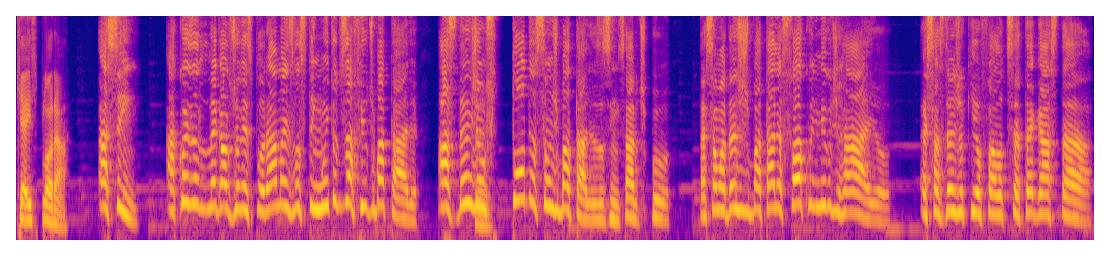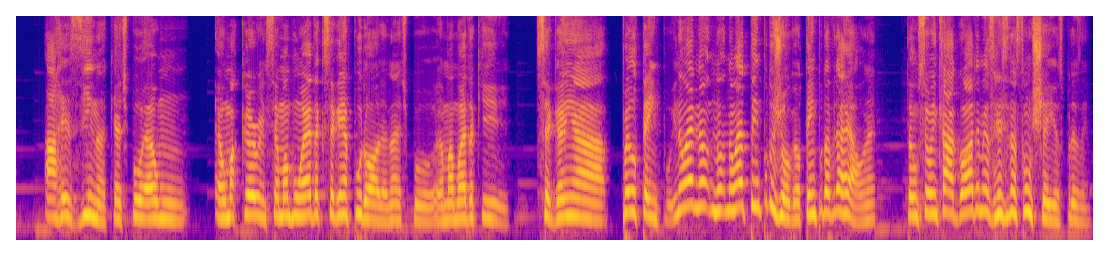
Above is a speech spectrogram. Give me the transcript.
que é explorar? Assim, a coisa legal do jogo é explorar, mas você tem muito desafio de batalha. As dungeons todas são de batalhas, assim, sabe? Tipo, essa é uma dungeon de batalha só com inimigo de raio. Essas dungeons que eu falo que você até gasta a resina, que é tipo, é um. É uma currency, é uma moeda que você ganha por hora, né? Tipo, é uma moeda que você ganha pelo tempo. E não é, não não é o tempo do jogo, é o tempo da vida real, né? Então, se eu entrar agora, minhas resinas estão cheias, por exemplo.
